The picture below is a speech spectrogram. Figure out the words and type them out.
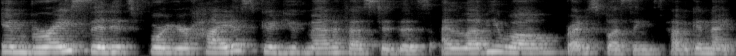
Embrace it. It's for your highest good. You've manifested this. I love you all. Brightest blessings. Have a good night.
